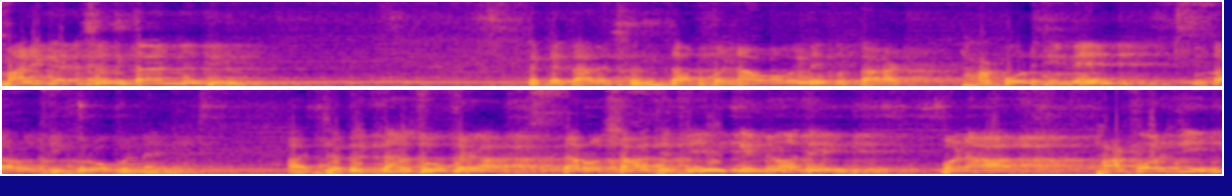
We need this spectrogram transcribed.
મારી ઘરે સંતાન નથી. તો કે તારે સંતાન બનાવવા હોય ને તો તારા ઠાકોરજીને તું તારો દીકરો બનાવી આ જગતના છોકરા તારો સાથ દે કે ન દે, પણ આ ઠાકોરજી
